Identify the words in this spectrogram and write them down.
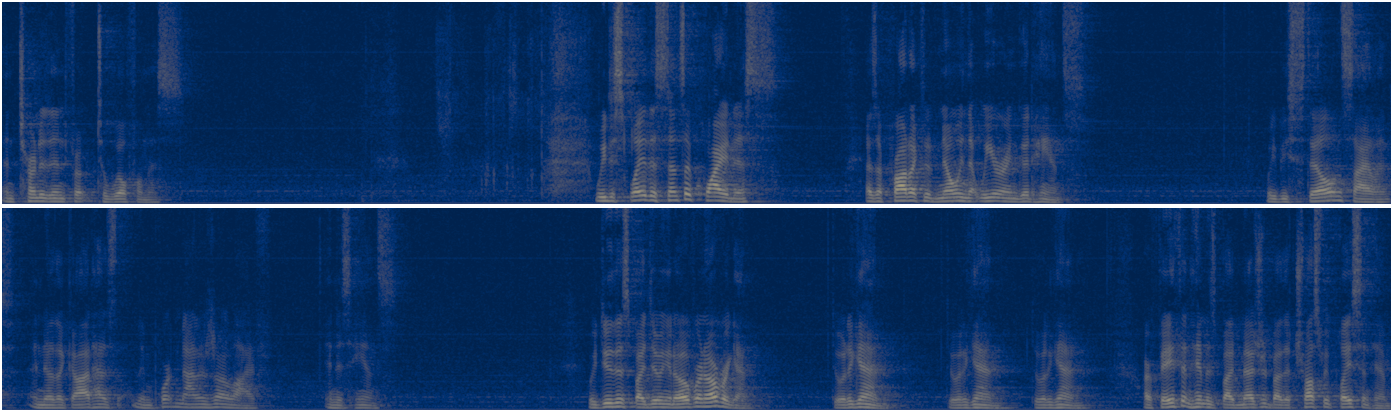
and turn it into willfulness. We display this sense of quietness as a product of knowing that we are in good hands we be still and silent and know that God has the important matters in our life in his hands. We do this by doing it over and over again. Do it again. Do it again. Do it again. Our faith in him is by measured by the trust we place in him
